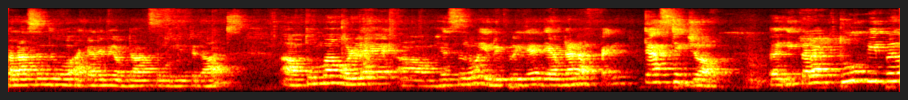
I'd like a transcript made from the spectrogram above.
Kalasandu academy of dance and related arts ತುಂಬ ಒಳ್ಳೆ ಆ, ಹೆಸರು ಇವರಿಬ್ಬರಿಗೆ they have done a fantastic job ಈ ಥರ two people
